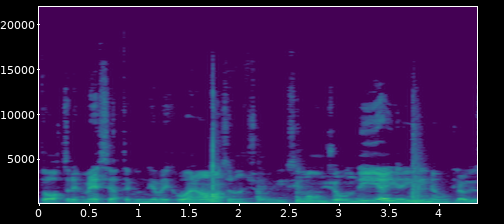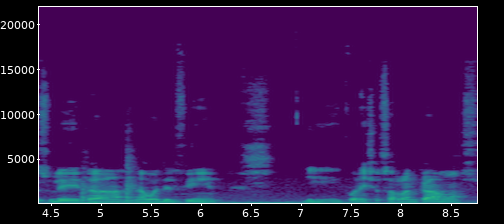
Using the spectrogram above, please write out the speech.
dos, tres meses hasta que un día me dijo, bueno, vamos a hacer un show. Hicimos un show un día y ahí vino Claudio Zuleta, Nahuel Delfín y con ellos arrancamos.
